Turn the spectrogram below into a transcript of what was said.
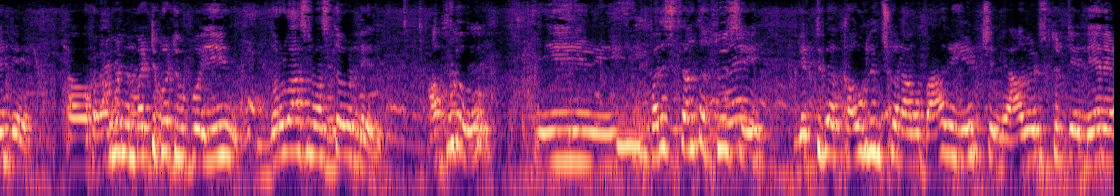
ఏంటి ఒక రకమైన మట్టి కొట్టుకుపోయి దుర్వాసన వస్తూ ఉండేది. అప్పుడు ఈ పరిస్థితి అంతా చూసి గట్టిగా కౌగిలించుకొని ఆమె బాగా ఏడ్చింది. ఆమె ఏడుస్తుంటే నేనే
